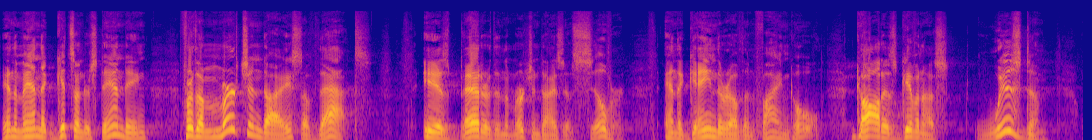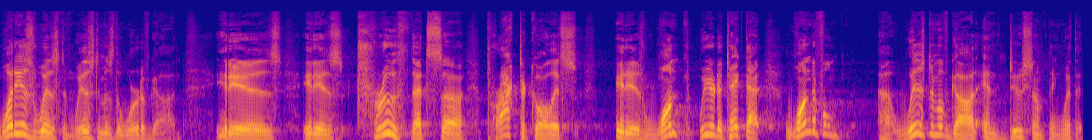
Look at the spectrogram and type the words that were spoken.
and the man that gets understanding, for the merchandise of that is better than the merchandise of silver, and the gain thereof than fine gold. God has given us wisdom. What is wisdom? Wisdom is the Word of God. It is, it is truth that's uh, practical. It's, it is one, we are to take that wonderful uh, wisdom of God and do something with it.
